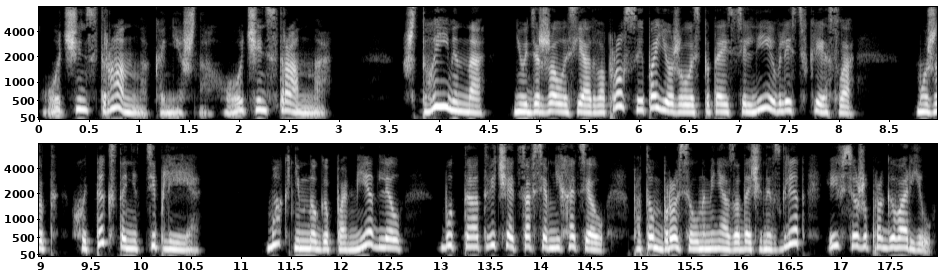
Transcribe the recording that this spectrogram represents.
«Очень странно, конечно, очень странно». «Что именно?» — не удержалась я от вопроса и поежилась, пытаясь сильнее влезть в кресло. «Может, хоть так станет теплее?» Мак немного помедлил, будто отвечать совсем не хотел, потом бросил на меня озадаченный взгляд и все же проговорил.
